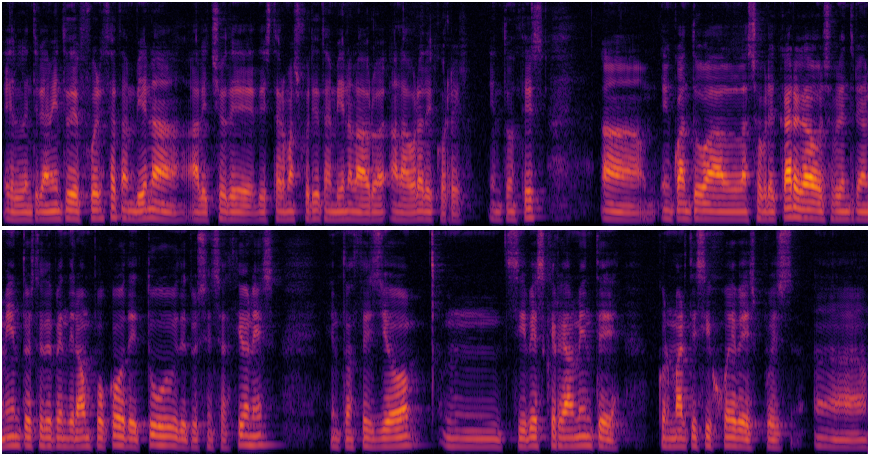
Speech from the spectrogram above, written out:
el entrenamiento de fuerza también al hecho de, estar más fuerte también a la hora, a la hora de correr. Entonces, ah, en cuanto a la sobrecarga o el sobreentrenamiento, esto dependerá un poco de tú, de tus sensaciones. Entonces yo, mm, si ves que realmente con martes y jueves, pues ah,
